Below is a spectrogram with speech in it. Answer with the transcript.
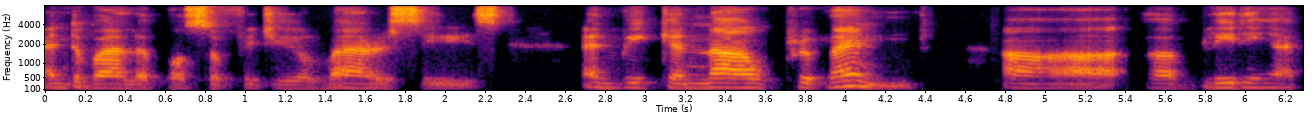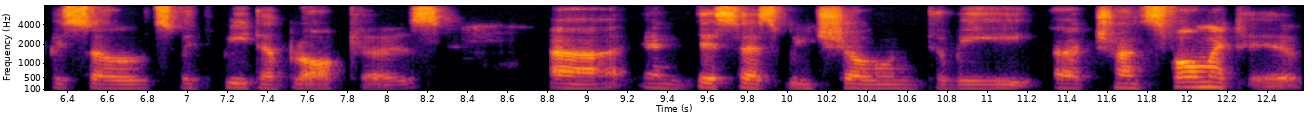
and develop esophageal varices. And we can now prevent uh, uh, bleeding episodes with beta blockers. Uh, and this has been shown to be uh, transformative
